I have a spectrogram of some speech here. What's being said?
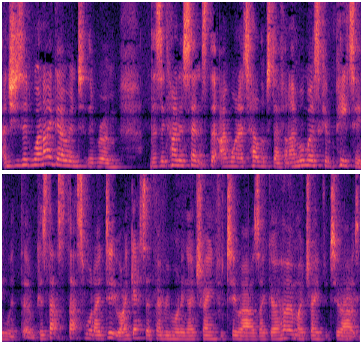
And she said, when I go into the room, there's a kind of sense that I want to tell them stuff, and I'm almost competing with them because that's that's what I do. I get up every morning, I train for two hours, I go home, I train for two hours.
